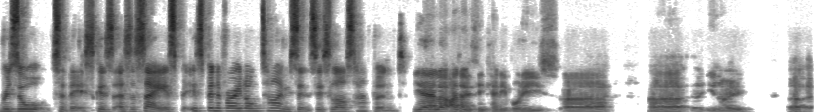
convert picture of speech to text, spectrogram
resort to this? Because as I say, it's, it's been a very long time since this last happened. Yeah, look, I don't think anybody's, uh, uh, you know, uh,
